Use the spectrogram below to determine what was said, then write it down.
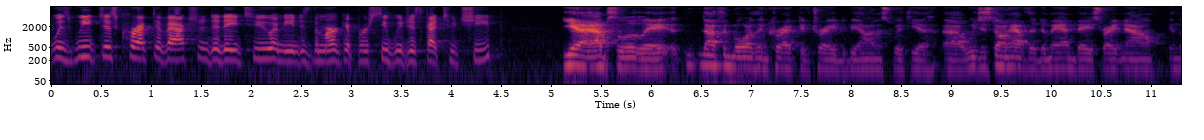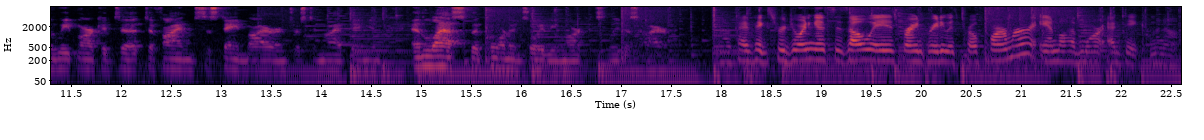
was wheat just corrective action today too? I mean, does the market perceive we just got too cheap? Yeah, absolutely. Nothing more than corrective trade, to be honest with you. Uh, we just don't have the demand base right now in the wheat market to, to find sustained buyer interest, in my opinion, unless the corn and soybean markets lead us higher. Okay, thanks for joining us as always. Brian Grete with Pro Farmer, and we'll have more Ag Day coming up.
